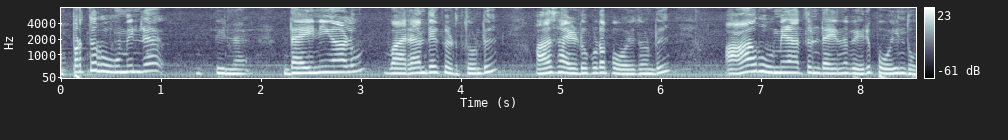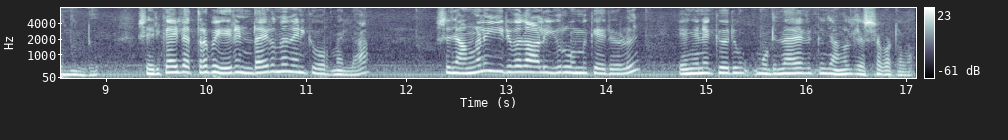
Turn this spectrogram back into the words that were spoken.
അപ്പുറത്തെ റൂമിന്റെ പിന്നെ ഡൈനിങ് ഹാളും വരാന്തയൊക്കെ എടുത്തുകൊണ്ട് ആ സൈഡിൽ കൂടെ പോയതുകൊണ്ട് ആ റൂമിനകത്ത് ഉണ്ടായിരുന്ന പേര് പോയിന്ന് തോന്നുന്നുണ്ട്. ശരിക്കും അതിൽ എത്ര പേരുണ്ടായിരുന്നു എന്ന് എനിക്ക് ഓർമ്മയില്ല. പക്ഷെ ഞങ്ങൾ ഈ ഇരുപതാൾ ഈ റൂമിൽ കയറികൾ എങ്ങനെയൊക്കെ ഒരു മുടിനായർക്ക് ഞങ്ങൾ രക്ഷപ്പെട്ടതാണ്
